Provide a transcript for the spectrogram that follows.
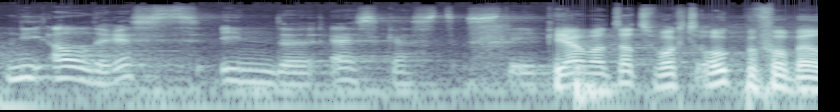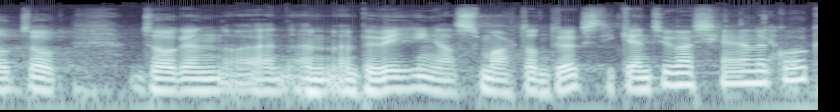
niet al de rest in de ijskast steken. Ja, want dat wordt ook bijvoorbeeld door, door een, een, een beweging als Smart on Drugs, die kent u waarschijnlijk ook,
